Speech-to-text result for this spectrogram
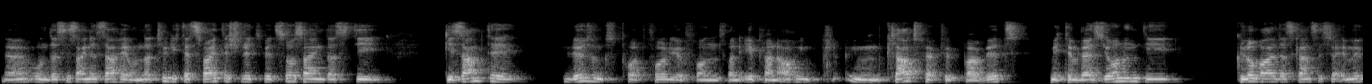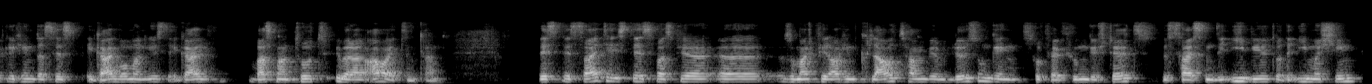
Ja, und das ist eine Sache. Und natürlich der zweite Schritt wird so sein, dass die gesamte Lösungsportfolio von, von E-Plan auch im, im Cloud verfügbar wird, mit den Versionen, die global das Ganze so ermöglichen, dass es, egal wo man ist, egal was man tut, überall arbeiten kann. Das, das Zweite ist das, was wir äh, zum Beispiel auch im Cloud haben wir Lösungen zur Verfügung gestellt. Das heißt, die E-Build oder E-Machine.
